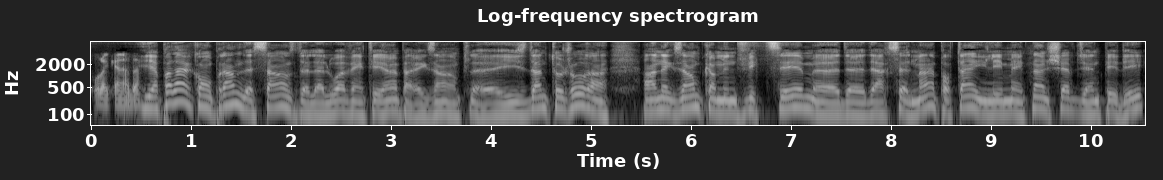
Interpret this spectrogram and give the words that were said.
pour le Canada. Il a pas l'air à comprendre le sens de la loi 21, par exemple. il se donne toujours en, exemple comme une victime de, harcèlement. Pourtant, il est maintenant le chef du NPD.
